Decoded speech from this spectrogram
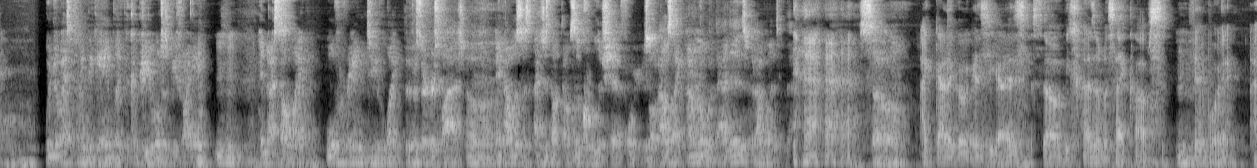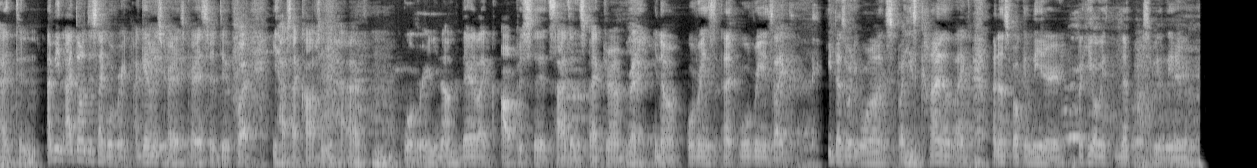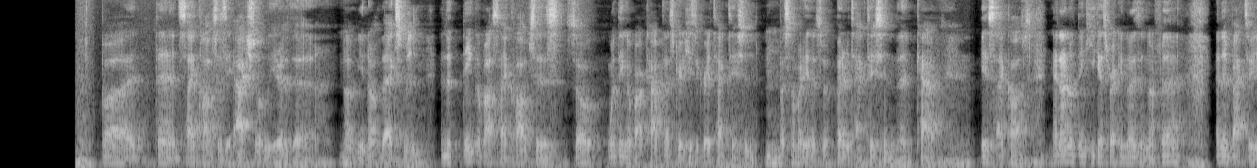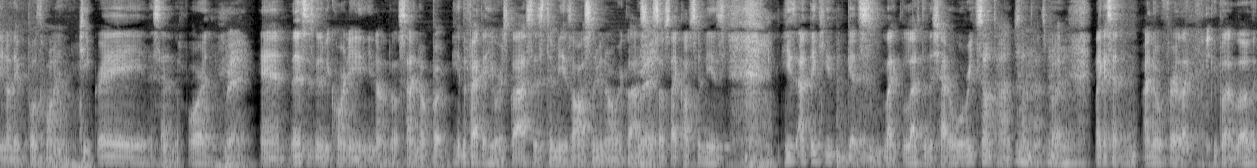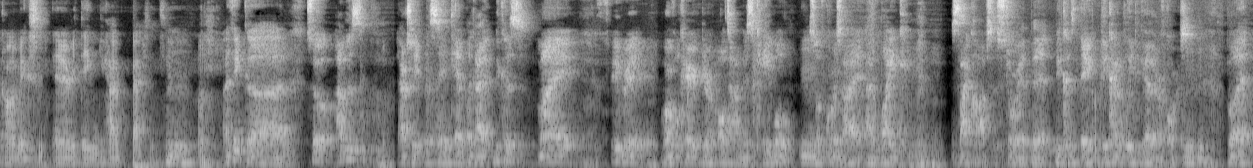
when nobody's playing the game, like the computer will just be fighting, Mm-hmm. and I saw like Wolverine do like the Berserker Slash. Oh. And I was just, I just thought that was the coolest shit at four years old. I was like, I don't know what that is, but I want to do that. So, I gotta go against you guys. So because I'm a Cyclops Mhm. fanboy, I didn't. I mean, I don't dislike Wolverine. I give him his credits. Credits are due. But you have Cyclops and you have Wolverine. You know, they're like opposite sides of the spectrum. right. You know, Wolverine's uh, Wolverine's like he does what he wants, but he's kind of like an unspoken leader. But he always never wants to be a leader. But then Cyclops is the actual leader of the of you know the X Men. And the thing about Cyclops is so one thing about Cap that's great. He's a great tactician, Mhm. but somebody that's a better tactician than Cap is Cyclops, and I don't think he gets recognized enough for that. And then back to you know they both won Jean Grey, the set in the fourth, Right. and this is gonna be corny, you know, little side note, but he, the fact that he wears glasses to me is awesome. You know, I wear glasses, Right. so Cyclops to me is he's. I think he gets like left in the shadow. We'll read sometimes, mm-hmm. sometimes, but mm-hmm. like I said, I know for like people that love the comics and everything, you have factions. Mm-hmm. I think, uh, so I was actually in the same camp. Like, I, because my favorite Marvel character of all time is Cable. So, of course, I, I like Cyclops' story a bit because they, they kind of bleed together, of course. But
